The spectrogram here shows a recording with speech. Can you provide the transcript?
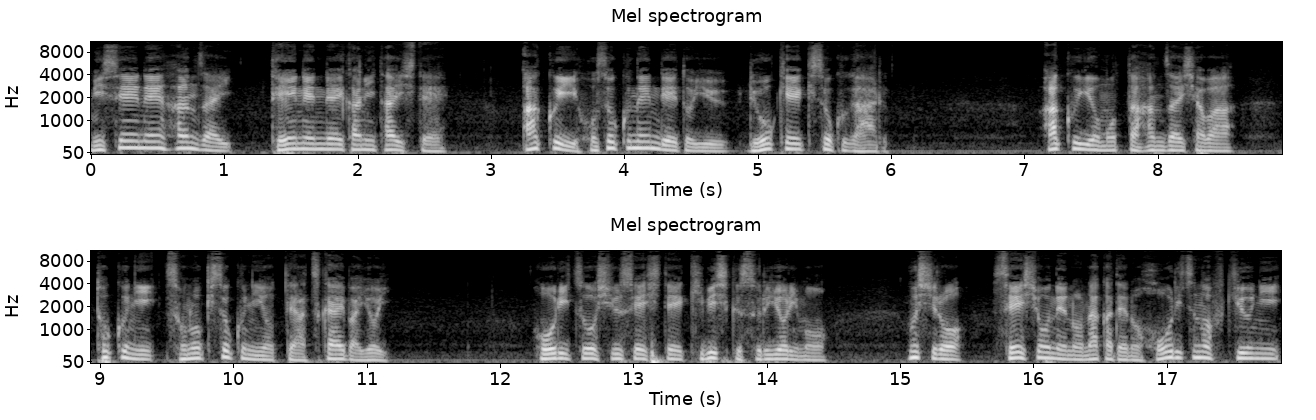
未成年犯罪低年齢化に対して悪意補足年齢という量刑規則がある。悪意を持った犯罪者は特にその規則によって扱えばよい。法律を修正して厳しくするよりも、むしろ青少年の中での法律の普及に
